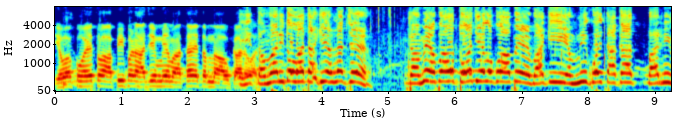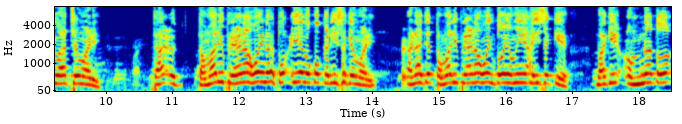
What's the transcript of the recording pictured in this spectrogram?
એવા કોઈ તો આપી પણ આજે મેં માતાએ તમને આવકાર એ તમારી તો વાત આખી અલગ છે. તમે અપાવો તો જ એ લોકો આપે. બાકી એમની કોઈ તાકાત બહારની વાત છે મારી. તા- તમારી પ્રેરણા હોય ને તો એ લોકો કરી શકે મારી. અને આજે તમારી પ્રેરણા હોય ને તોય અમે આવી શકીએ. બાકી અમને તો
